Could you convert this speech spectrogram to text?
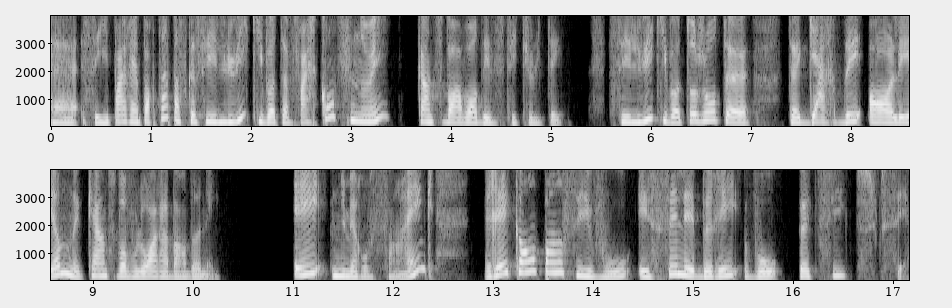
Euh, c'est hyper important parce que c'est lui qui va te faire continuer quand tu vas avoir des difficultés. C'est lui qui va toujours te, te garder all-in quand tu vas vouloir abandonner. Et numéro 5, récompensez-vous et célébrez vos petits succès.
